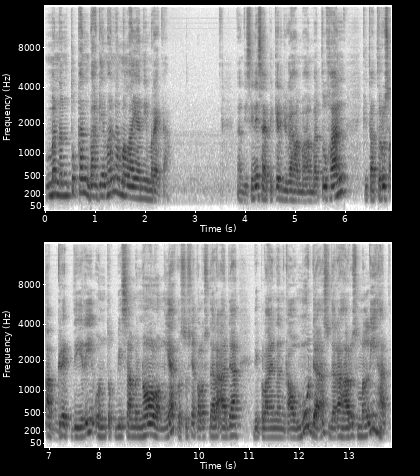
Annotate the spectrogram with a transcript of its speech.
menentukan bagaimana melayani mereka. Nah, di sini saya pikir juga hamba-hamba Tuhan kita terus upgrade diri untuk bisa menolong ya, khususnya kalau saudara ada di pelayanan kaum muda, saudara harus melihat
